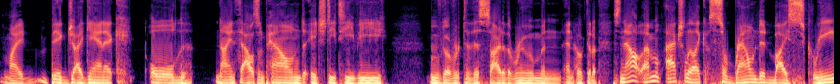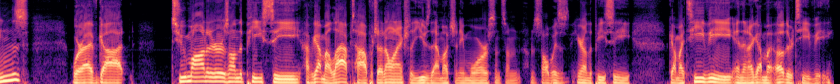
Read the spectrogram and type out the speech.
my big gigantic old 9000 pound HD TV moved over to this side of the room and, and hooked it up. So now I'm actually like surrounded by screens where I've got two monitors on the PC. I've got my laptop, which I don't actually use that much anymore since I'm, I'm just always here on the PC. I've got my TV and then I got my other TV.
